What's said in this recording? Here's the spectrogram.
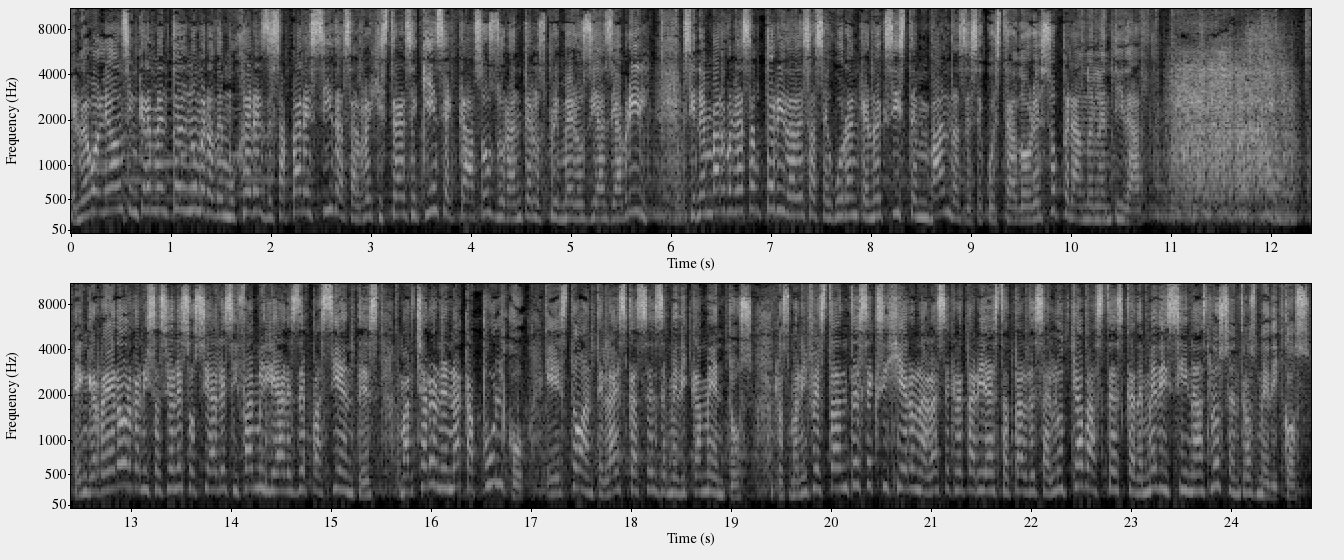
En Nuevo León se incrementó el número de mujeres desaparecidas al registrarse 15 casos durante los primeros días de abril. Sin embargo, las autoridades aseguran que no existen bandas de secuestradores operando en la entidad. En Guerrero, organizaciones sociales y familiares de pacientes marcharon en Acapulco, esto ante la escasez de medicamentos. Los manifestantes exigieron a la Secretaría Estatal de Salud que abastezca de medicinas los centros médicos.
